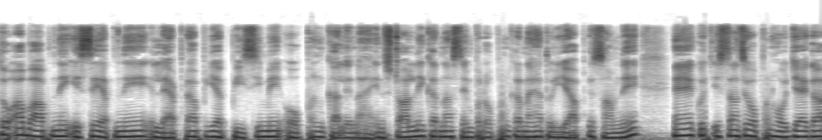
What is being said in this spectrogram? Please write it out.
तो अब आपने इसे अपने लैपटॉप या पीसी में ओपन कर लेना है। इंस्टॉल नहीं करना, सिंपल ओपन करना है तो ये आपके सामने कुछ इस तरह से ओपन हो जाएगा।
